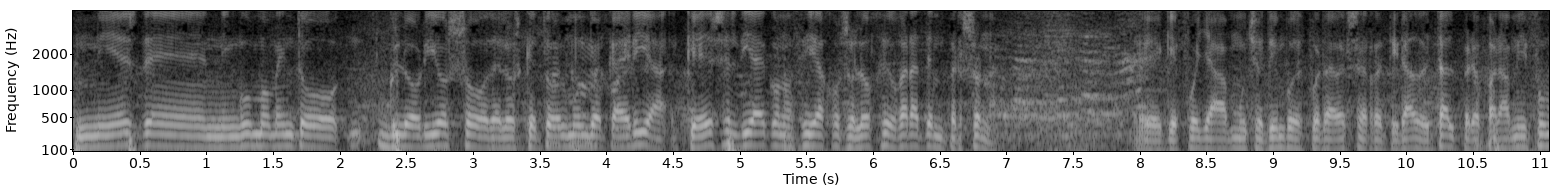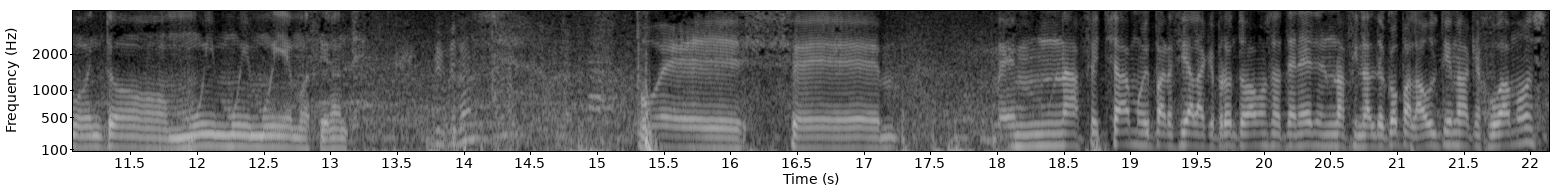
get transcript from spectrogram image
ni es de ningún momento glorioso de los que todo el mundo caería, que es el día que conocí a José Logio Gárate en persona. eh, que fue ya mucho tiempo después de haberse retirado y tal, pero para mí fue un momento muy, muy, muy emocionante. Pues eh, en una fecha muy parecida a la que pronto vamos a tener en una final de Copa, la última que jugamos,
